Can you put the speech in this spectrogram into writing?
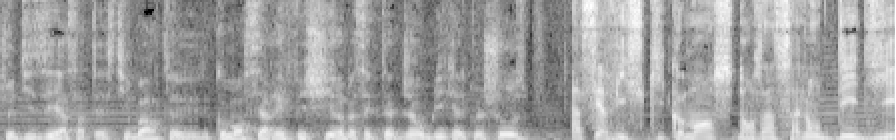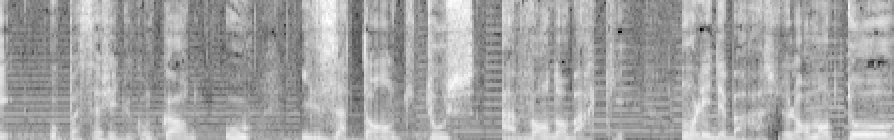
je disais à certains stewards, euh, commencer à réfléchir, eh ben, c'est que tu déjà oublié quelque chose. Un service qui commence dans un salon dédié aux passagers du Concorde où ils attendent tous avant d'embarquer. On les débarrasse de leurs manteaux,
